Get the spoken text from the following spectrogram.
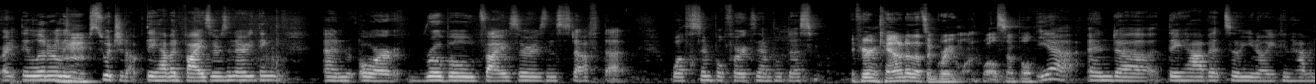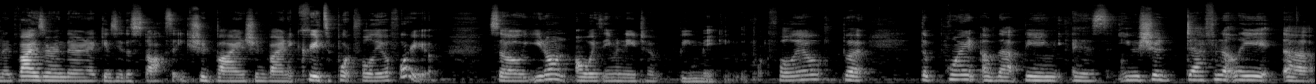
right? They literally Mhm. switch it up. They have advisors and everything, and or robo advisors and stuff that Wealthsimple, for example, does. If you're in Canada, that's a great one. Well, simple. Yeah, and uh, they have it so you know you can have an advisor in there, and it gives you the stocks that you should buy and shouldn't buy, and it creates a portfolio for you. So you don't always even need to be making the portfolio, but the point of that being is you should definitely uh,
